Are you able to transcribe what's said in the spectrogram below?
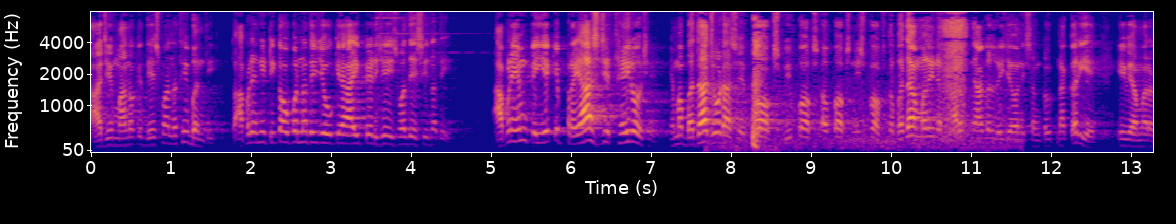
આજે માનો કે દેશમાં નથી બનતી, તો આપણે એની ટીકા ઉપર નથી જવું કે આઈપેડ છે, એ સ્વદેશી નથી. આપણે એમ કહીએ કે પ્રયાસ જે થઈ રહ્યો છે, એમાં બધા જોડાશે. પક્ષ, વિપક્ષ, અપક્ષ, નિષ્પક્ષ. તો બધા મળીને ભારતને આગળ લઈ જવાની સંકલ્પના કરીએ એવી અમારા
